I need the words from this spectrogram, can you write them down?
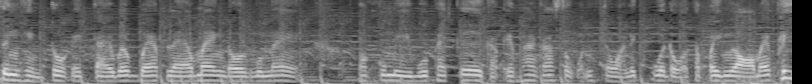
ซึ่งเห็นตัวไกลๆแวบๆแล้วแม่งโดนกูแน่เพราะกูมีบูแพคเกอร์กับ M590 จังหวะนี้กูโดดสปริงรอไหมเพลี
